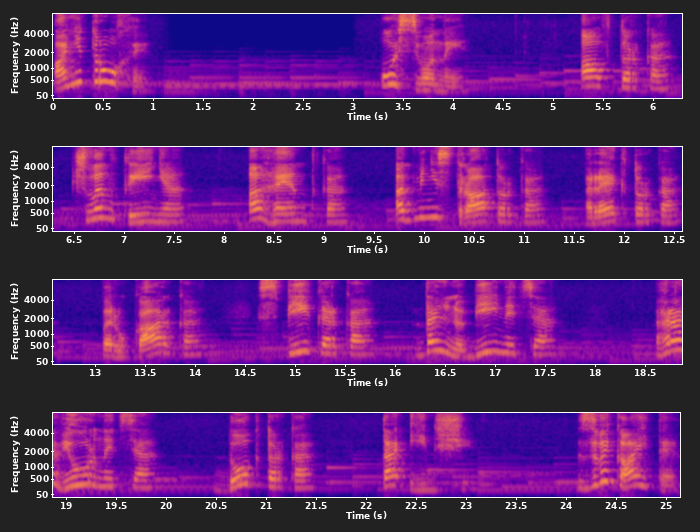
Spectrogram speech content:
Ані трохи. Ось вони. Авторка, членкиня, агентка, адміністраторка, ректорка, перукарка, спікерка, дальнобійниця, гравюрниця, докторка та інші. Звикайте.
